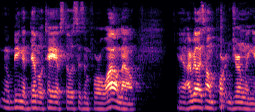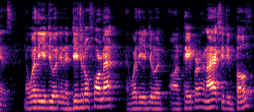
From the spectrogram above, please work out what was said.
you know, being a devotee of Stoicism for a while now, you know, I realize how important journaling is. Now, whether you do it in a digital format and whether you do it on paper, and I actually do both.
